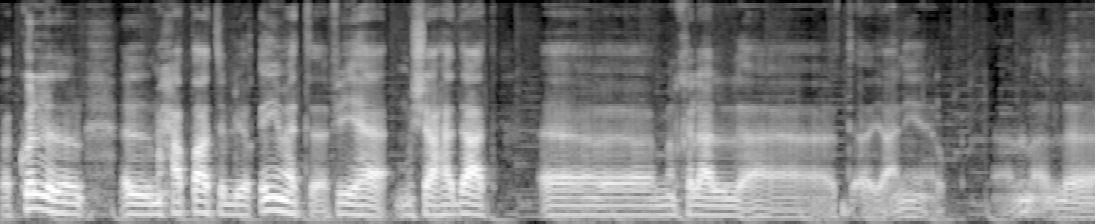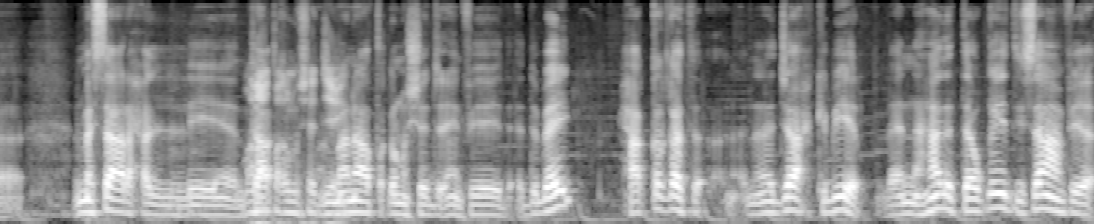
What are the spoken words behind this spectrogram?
فكل المحطات اللي قيمت فيها مشاهدات آه، من خلال آه، يعني ال- المسارح اللي مناطق المشجعين. مناطق المشجعين في دبي. حققت نجاح كبير لأن هذا التوقيت يساهم في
